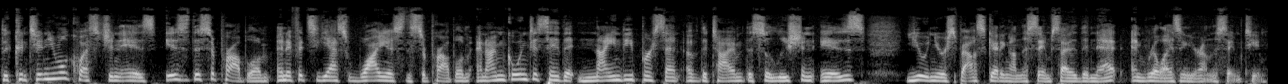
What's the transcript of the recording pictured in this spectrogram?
the continual question is, is this a problem? And if it's yes, why is this a problem? And I'm going to say that 90% of the time, the solution is you and your spouse getting on the same side of the net and realizing you're on the same team.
